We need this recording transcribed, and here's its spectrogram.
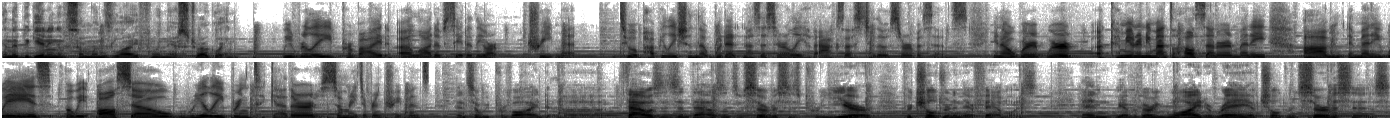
in the beginning of someone's life when they're struggling. We really provide a lot of state-of-the-art treatment to a population that wouldn't necessarily have access to those services. You know, we're, we're a community mental health center in many, um, in many ways, but we also really bring together so many different treatments. And so we provide uh, thousands and thousands of services per year for children and their families. And we have a very wide array of children's services,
